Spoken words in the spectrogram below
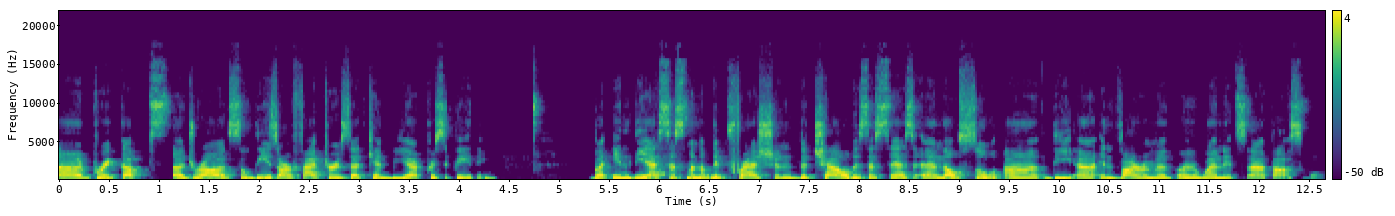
uh, breakups, uh, drugs. So these are factors that can be uh, precipitating. But in the assessment of depression, the child is assessed and also uh, the environment when it's possible.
